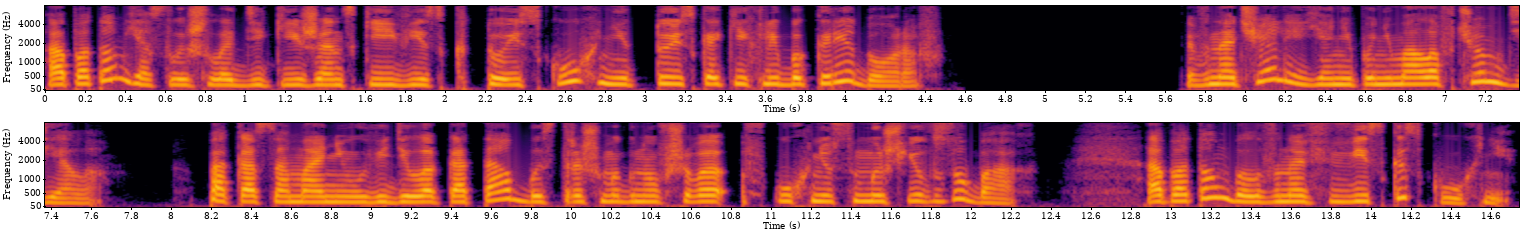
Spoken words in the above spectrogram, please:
А потом я слышала дикий женский визг то из кухни, то из каких-либо коридоров. Вначале я не понимала, в чем дело пока сама не увидела кота, быстро шмыгнувшего в кухню с мышью в зубах. А потом был вновь виск из кухни.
